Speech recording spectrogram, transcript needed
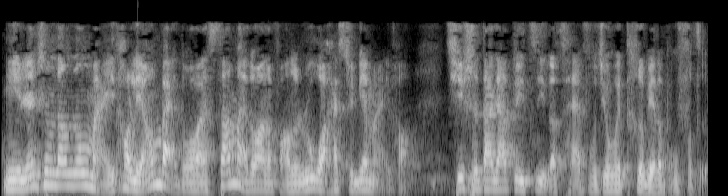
你人生当中买一套两百多万、三百多万的房子，如果还随便买一套，其实大家对自己的财富就会特别的不负责。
